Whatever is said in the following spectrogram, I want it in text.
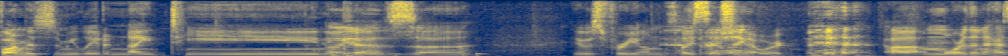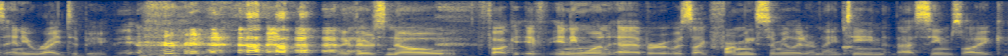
Farming Simulator 19 Oh, yeah? because uh, it was free on Is PlayStation? Network. Uh, more than it has any right to be. Yeah. Like there's no fuck. If anyone ever was like Farming Simulator 19, that seems like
